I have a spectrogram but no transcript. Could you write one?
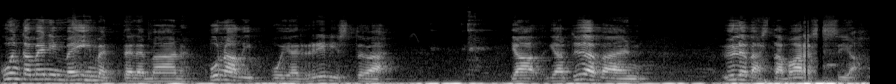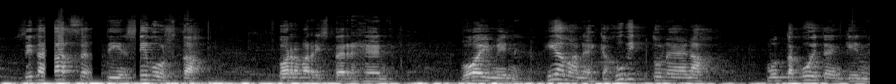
kuinka menimme ihmettelemään punalippujen rivistöä ja, ja työväen ylvästä marssia. Sitä katsettiin sivusta porvarisperheen voimin hieman ehkä huvittuneena, mutta kuitenkin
